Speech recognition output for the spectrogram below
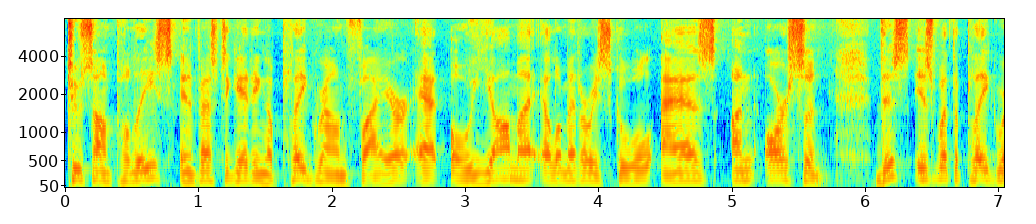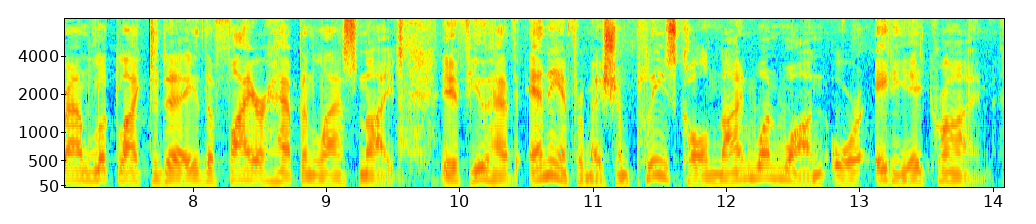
Tucson police investigating a playground fire at Oyama Elementary School as an arson. This is what the playground looked like today. The fire happened last night. If you have any information, please call 911 or 88 Crime.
